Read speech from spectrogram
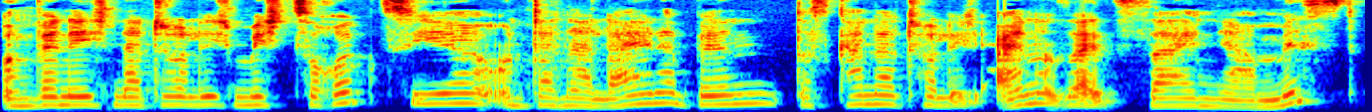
Und wenn ich natürlich mich zurückziehe und dann alleine bin, das kann natürlich einerseits sein, ja Mist,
